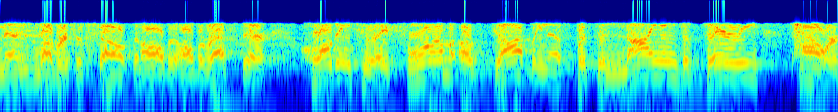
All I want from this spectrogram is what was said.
Men, lovers of selves, and all the, all the rest there holding to a form of godliness, but denying the very power.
